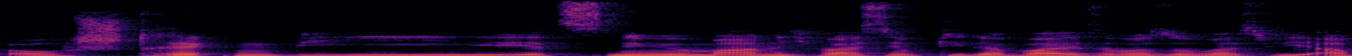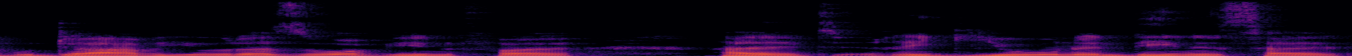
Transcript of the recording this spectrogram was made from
äh, auf Strecken wie, jetzt nehmen wir mal an, ich weiß nicht, ob die dabei ist, aber sowas wie Abu Dhabi oder so, auf jeden Fall halt Regionen, in denen es halt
